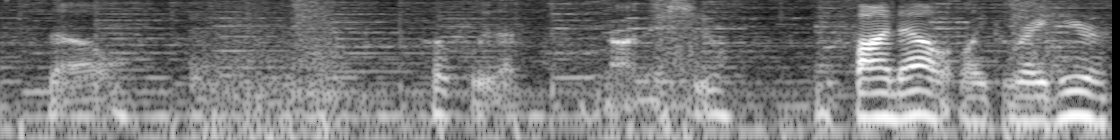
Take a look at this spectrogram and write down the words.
So, hopefully that's not an issue. We'll find out, like, right here.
